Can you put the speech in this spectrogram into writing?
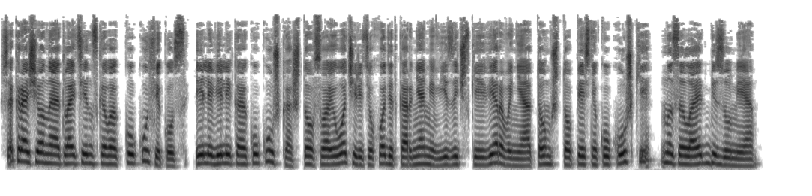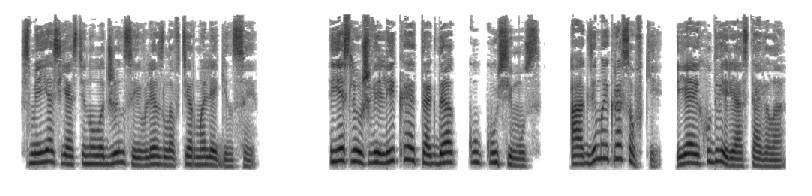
Сокращенный от латинского «кукуфикус» или «великая кукушка», что, в свою очередь, уходит корнями в языческие верования о том, что песня кукушки насылает безумие. Смеясь, я стянула джинсы и влезла в термолеггинсы. Если уж великая, тогда кукусимус. А где мои кроссовки? Я их у двери оставила.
